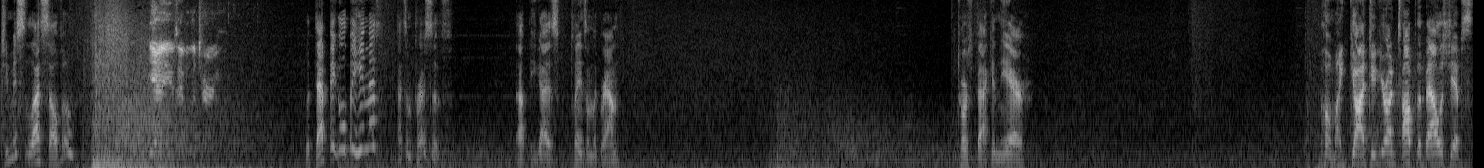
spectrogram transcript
Did you miss the last salvo Yeah, he was able to turn. with that big old behemoth? That's impressive. Up, oh, got his planes on the ground. Torp's back in the air. Oh my god, dude, you're on top of the battleships.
